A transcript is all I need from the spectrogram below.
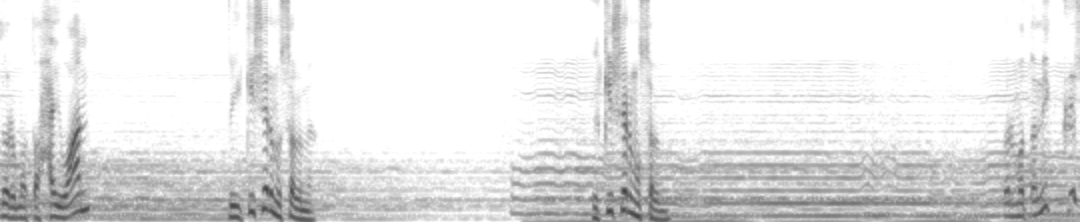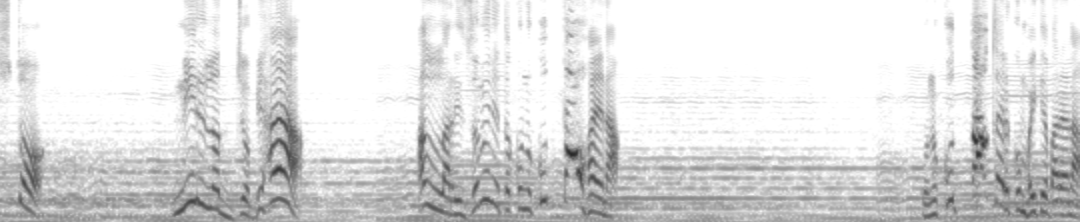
তোর মতো হাইওয়ান? তুই কিসের মুসলমান? তুই কিসের মুসলমান? তোর মতো নিকৃষ্ট! নির্লজ্জ বিহা আল্লাহর জমিনে তো কোনো কুত্তাও হয় না। কোনো কুত্তাও তো এরকম হইতে পারে না।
